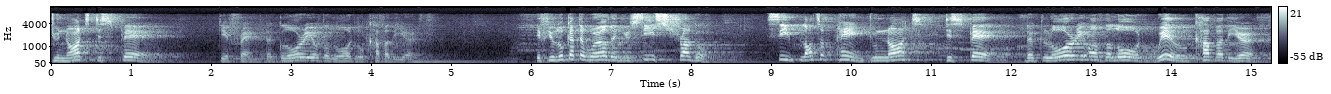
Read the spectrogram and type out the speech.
Do not despair, dear friend. The glory of the Lord will cover the earth. If you look at the world and you see struggle, see lots of pain, do not despair. The glory of the Lord will cover the earth.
